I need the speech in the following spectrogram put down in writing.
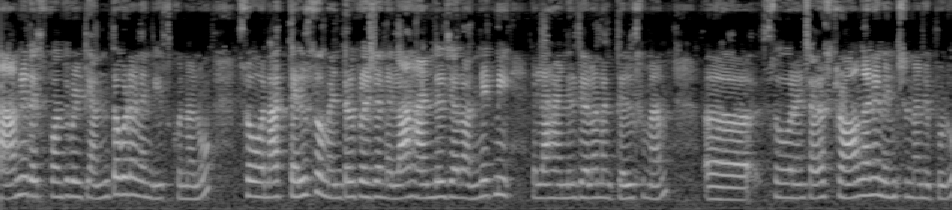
ఫ్యామిలీ రెస్పాన్సిబిలిటీ అంతా కూడా నేను తీసుకున్నాను. సో నాకు తెలుసు మెంటల్ ప్రెషర్ ఎలా హ్యాండిల్ చేయాలో. అన్నిటిని ఎలా హ్యాండిల్ చేయాలో నాకు తెలుసు మ్యామ్ సో uh, నేను చాలా స్ట్రాంగ్ అని నించున్నాను ఇప్పుడు.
